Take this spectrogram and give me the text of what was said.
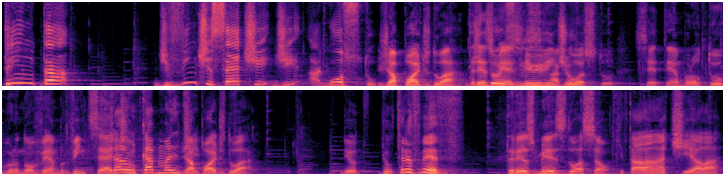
30 de 27 de agosto. Já pode doar. De Três 2021. meses. Agosto, setembro, outubro, novembro, 27. Já não cabe mais em Já ti. pode doar. Deu, deu três meses. Três meses doação. Que tá lá na tia lá.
